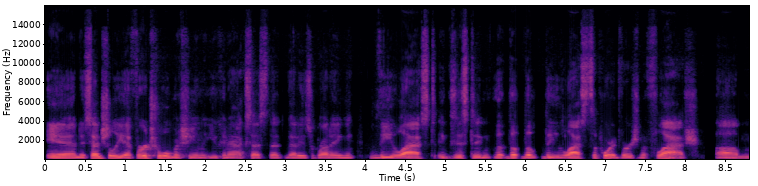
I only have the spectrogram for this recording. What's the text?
in essentially a virtual machine that you can access that that is running the last existing the the, the, the last supported version of flash um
